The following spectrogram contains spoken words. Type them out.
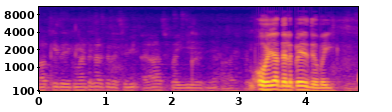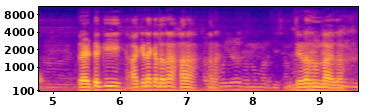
ਬਾਕੀ ਤੁਸੀਂ ਕਮੈਂਟ ਕਰਕੇ ਦੱਸੋ ਵੀ ਆਹ ਸਪਾਈਏ ਜਾਂ ਆਹ ਉਹ ਜਿਹਾ ਦਿਲ ਭੇਜ ਦਿਓ ਬਈ। ਰੈੱਡ ਕੀ ਆ ਕਿਹੜਾ ਕਲਰ ਆ? ਹਰਾ ਹਰਾ। ਕੋਈ ਜਿਹੜਾ ਤੁਹਾਨੂੰ ਮਰਜ਼ੀ ਸਮਝ। ਜਿਹੜਾ ਤੁਹਾਨੂੰ ਲੱਗਦਾ। ਸਮਝ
